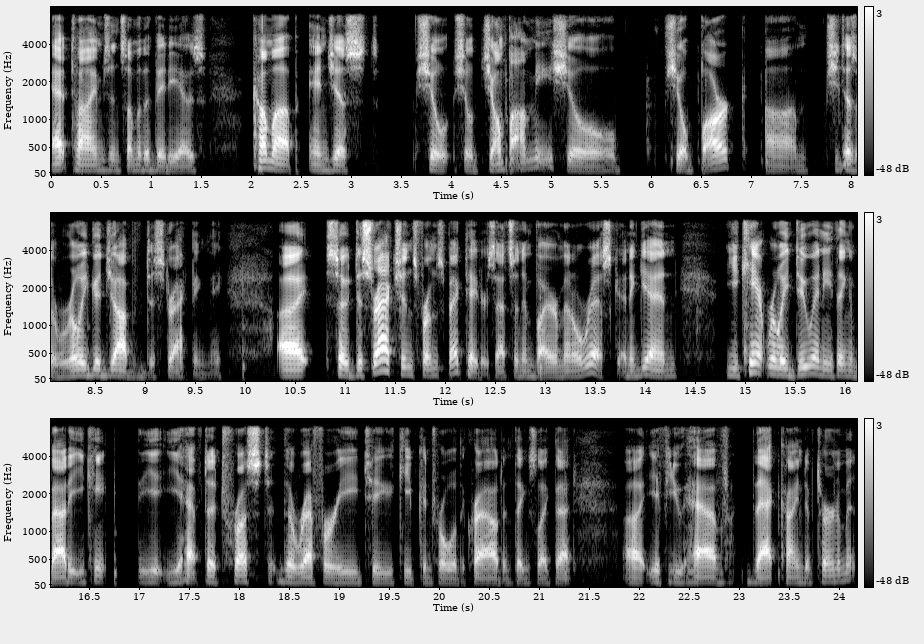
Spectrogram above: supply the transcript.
at times in some of the videos come up and just she'll she'll jump on me, she'll she'll bark. Um, she does a really good job of distracting me. Uh, so distractions from spectators, that's an environmental risk. And again, you can't really do anything about it. You can't. You, have to trust the referee to keep control of the crowd and things like that. Uh, if you have that kind of tournament,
